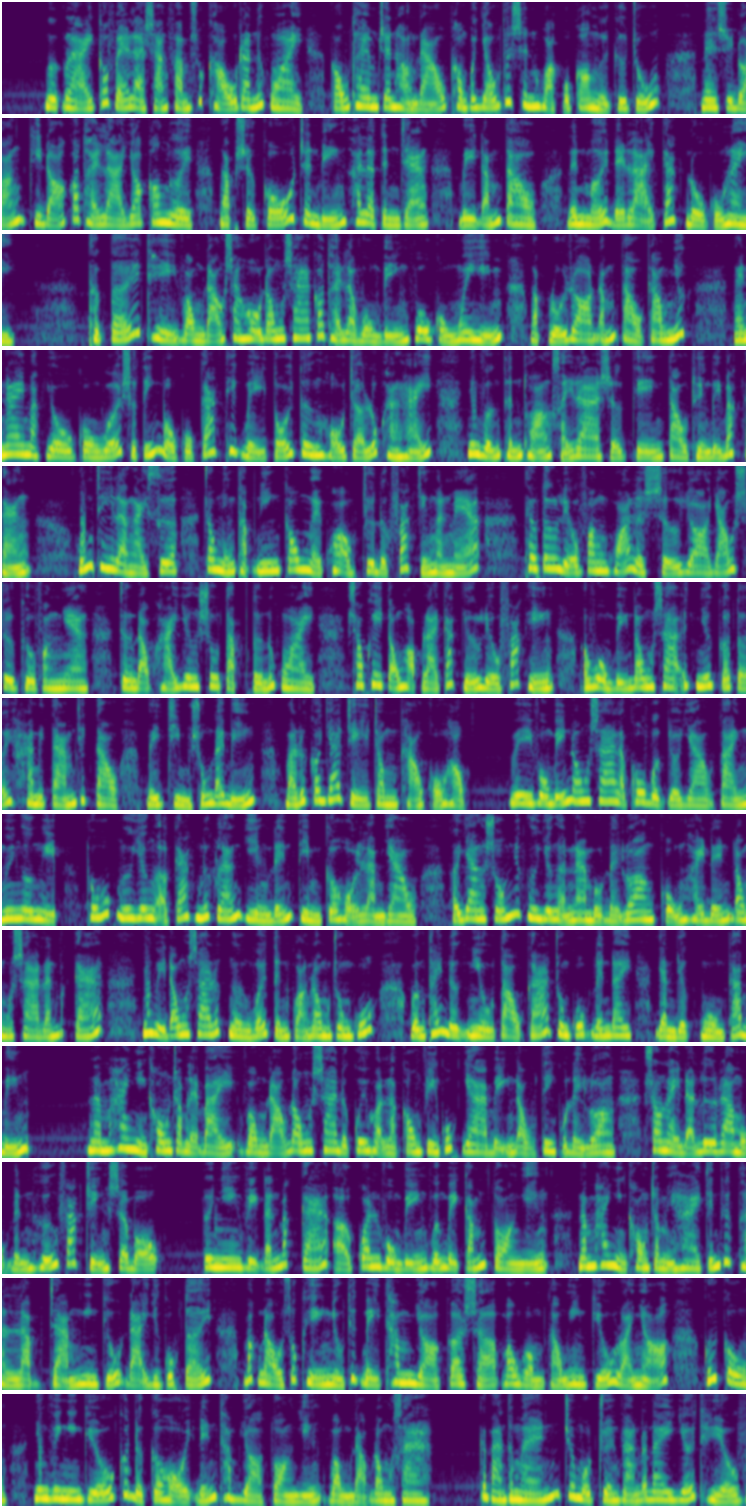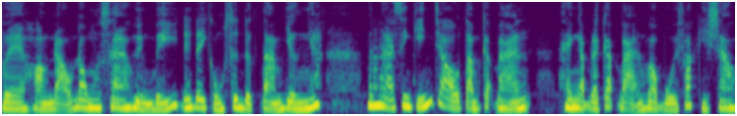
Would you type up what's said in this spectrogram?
Ngược lại, có vẻ là sản phẩm xuất khẩu ra nước ngoài, cộng thêm trên hòn đảo không có dấu tích sinh hoạt của con người cư trú, nên suy đoán khi đó có thể là do con người gặp sự cố trên biển hay là tình trạng bị đắm tàu, nên mới để lại các đồ cũ này. Thực tế thì vòng đảo san hô Đông Sa có thể là vùng biển vô cùng nguy hiểm, gặp rủi ro đắm tàu cao nhất. Ngày nay mặc dù cùng với sự tiến bộ của các thiết bị tối tân hỗ trợ lúc hàng hải, nhưng vẫn thỉnh thoảng xảy ra sự kiện tàu thuyền bị mắc cạn. Huống chi là ngày xưa, trong những thập niên công nghệ khoa học chưa được phát triển mạnh mẽ, theo tư liệu văn hóa lịch sử do giáo sư Cưu Văn Nhan, trường đọc Hải Dương sưu tập từ nước ngoài, sau khi tổng hợp lại các dữ liệu phát hiện, ở vùng biển Đông Sa ít nhất có tới 28 chiếc tàu bị chìm xuống đáy biển, mà rất có giá trị trong khảo cổ học. Vì vùng biển Đông Sa là khu vực dồi dào tài nguyên ngư nghiệp, thu hút ngư dân ở các nước láng giềng đến tìm cơ hội làm giàu. Thời gian sớm nhất ngư dân ở Nam Bộ Đài Loan cũng hay đến Đông Sa đánh bắt cá. Nhưng vì Đông Sa rất gần với tỉnh Quảng Đông Trung Quốc, vẫn thấy được nhiều tàu cá Trung Quốc đến đây giành giật nguồn cá biển. Năm 2007, vòng đảo Đông Sa được quy hoạch là công viên quốc gia biển đầu tiên của Đài Loan, sau này đã đưa ra một định hướng phát triển sơ bộ. Tuy nhiên, việc đánh bắt cá ở quanh vùng biển vẫn bị cấm toàn diện. Năm 2012 chính thức thành lập trạm nghiên cứu đại dương quốc tế, bắt đầu xuất hiện nhiều thiết bị thăm dò cơ sở bao gồm tàu nghiên cứu loại nhỏ. Cuối cùng, nhân viên nghiên cứu có được cơ hội đến thăm dò toàn diện vòng đảo Đông Sa. Các bạn thân mến, chương một truyện vạn ở đây giới thiệu về hòn đảo Đông Sa huyền bí đến đây cũng xin được tạm dừng nhé. Minh Hà xin kính chào tạm các bạn. Hẹn gặp lại các bạn vào buổi phát kỳ sau.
